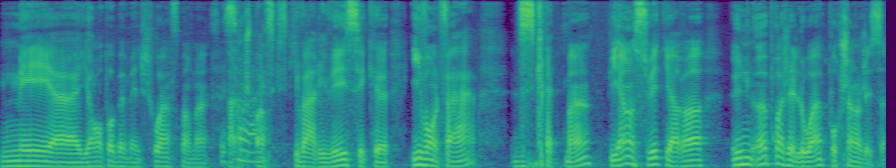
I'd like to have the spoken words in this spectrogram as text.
Mais euh, ils n'auront pas bien le choix en ce moment. Alors, je pense que ce qui va arriver, c'est qu'ils vont le faire discrètement. Puis ensuite, il y aura une, un projet de loi pour changer ça.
